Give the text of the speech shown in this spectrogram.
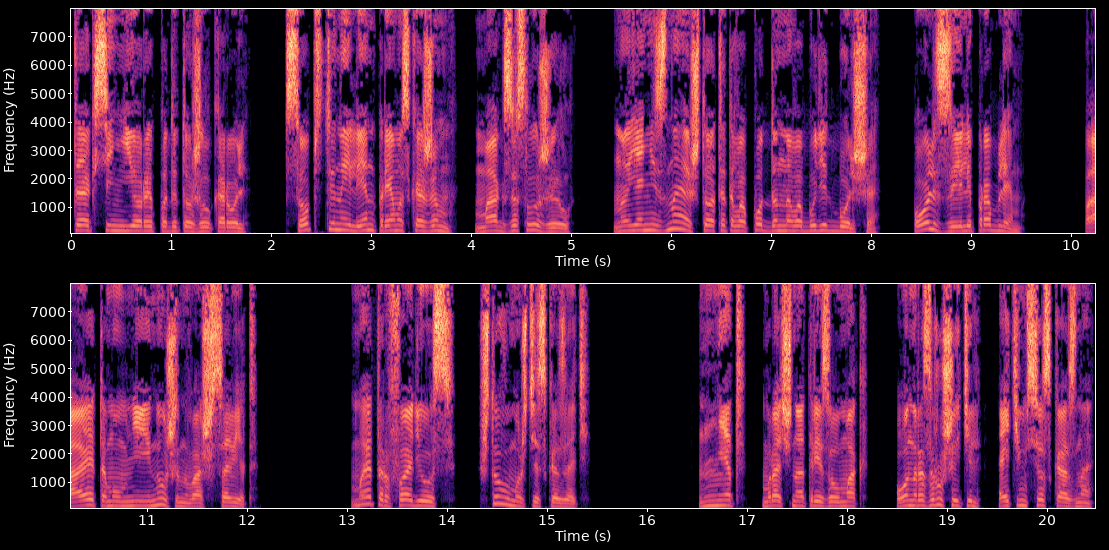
так, сеньоры, подытожил король. Собственный Лен, прямо скажем, маг заслужил. Но я не знаю, что от этого подданного будет больше, пользы или проблем. Поэтому мне и нужен ваш совет. Мэтр Фадиус, что вы можете сказать? Нет, мрачно отрезал маг. Он разрушитель, этим все сказано.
